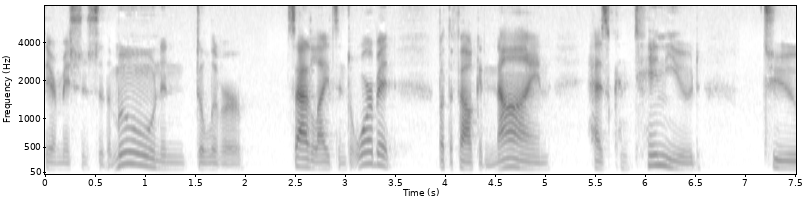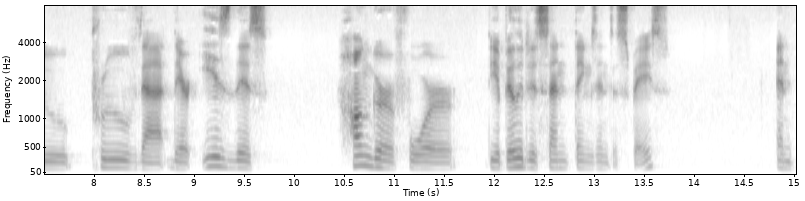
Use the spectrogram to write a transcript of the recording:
their missions to the moon and deliver satellites into orbit. But the Falcon 9 has continued to prove that there is this hunger for the ability to send things into space. And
